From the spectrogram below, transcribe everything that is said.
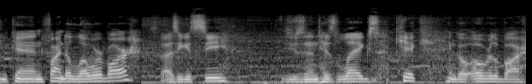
you can find a lower bar. So as you can see, he's using his legs, kick and go over the bar.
